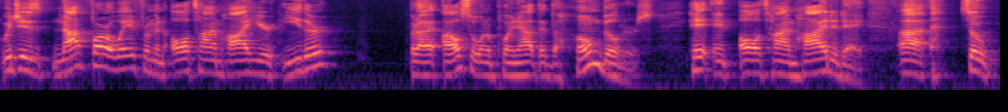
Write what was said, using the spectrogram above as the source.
which is not far away from an all-time high here either. But I also want to point out that the home builders hit an all-time high today. Uh, so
